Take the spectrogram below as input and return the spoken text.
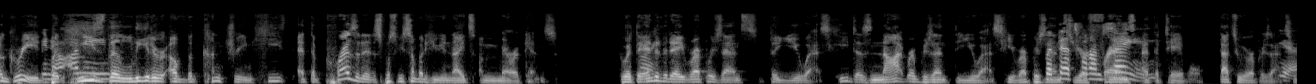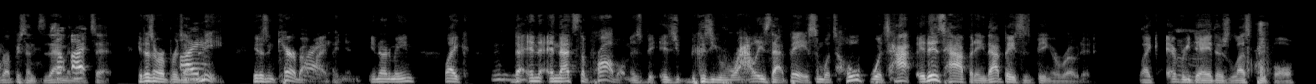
Agreed, You know, but I he's mean- the leader of the country, and he's at the president is supposed to be somebody who unites Americans. Who at the end of the day represents the U.S. He does not represent the U.S. He represents your friends saying. at the table. That's who he represents. He represents them, So and I- that's it. He doesn't represent I- me. He doesn't care about my opinion. You know what I mean? Like Mhm. that, and and that's the problem is is because he rallies that base. And what's hope what's hap- it is happening. That base is being eroded. Like every Mhm. day, there's less people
